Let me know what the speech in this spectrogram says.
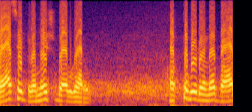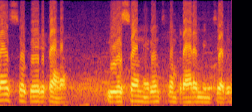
వాసిట్ రమేష్ బాబు గారు కొత్తగూడెంలో బాలోత్సవ పేరిట ఈ ఉత్సవం నిర్వహించడం ప్రారంభించారు.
